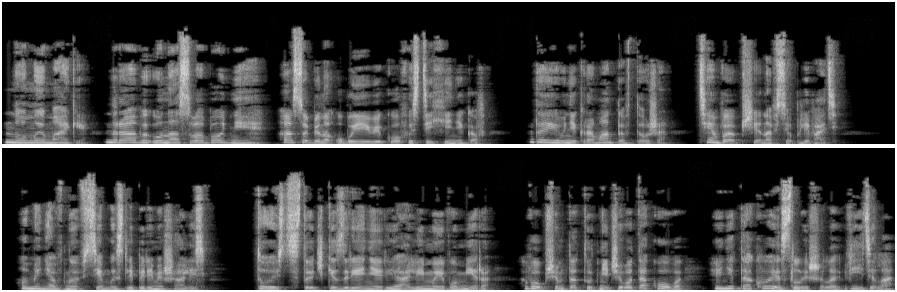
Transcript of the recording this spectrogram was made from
Но мы маги, нравы у нас свободнее, особенно у боевиков и стихийников. Да и у некромантов тоже. Тем вообще на все плевать. У меня вновь все мысли перемешались. То есть, с точки зрения реалий моего мира, в общем-то, тут ничего такого, и не такое слышала, видела.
